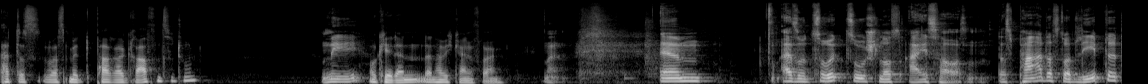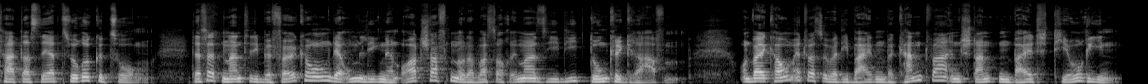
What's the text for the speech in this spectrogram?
hat das was mit Paragraphen zu tun? Nee, Okay, dann, dann habe ich keine Fragen. Nein. Ähm, also zurück zu Schloss Eishausen. Das Paar, das dort lebte, tat das sehr zurückgezogen. Deshalb nannte die Bevölkerung der umliegenden Ortschaften oder was auch immer sie die Dunkelgrafen. Und weil kaum etwas über die beiden bekannt war, entstanden bald Theorien.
